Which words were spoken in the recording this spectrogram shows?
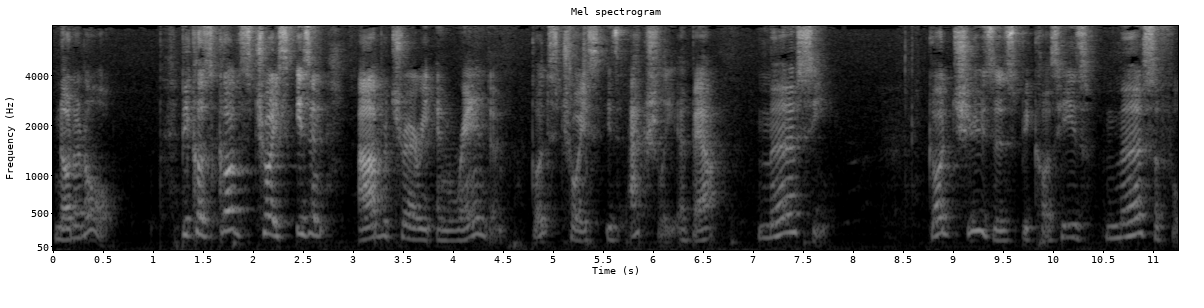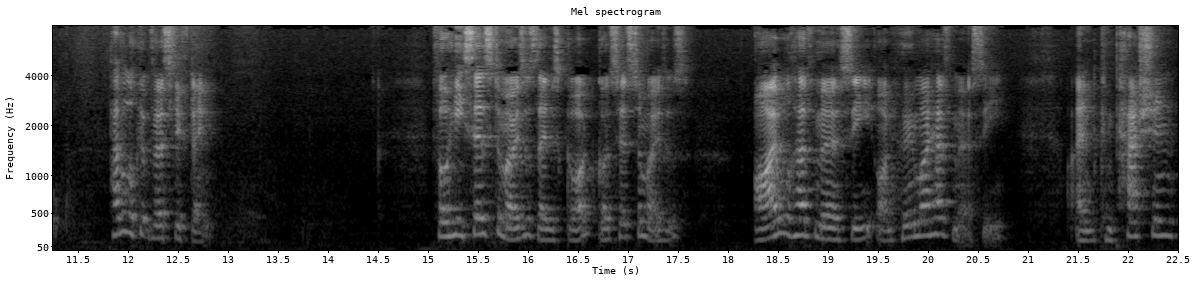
not at all. Because God's choice isn't arbitrary and random. God's choice is actually about mercy. God chooses because he is merciful. Have a look at verse 15. For he says to Moses, that is God, God says to Moses, I will have mercy on whom I have mercy, and compassion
